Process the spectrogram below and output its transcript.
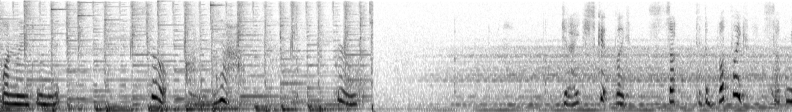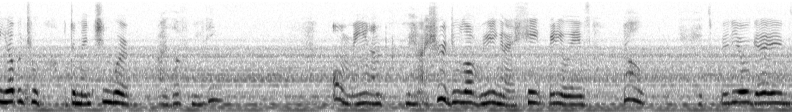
one minute, two minutes. So, um, yeah. And did I just get like sucked? Did the book like suck me up into a dimension where I love reading? Oh man, man, I sure do love reading and I hate video games. No, it's video games.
